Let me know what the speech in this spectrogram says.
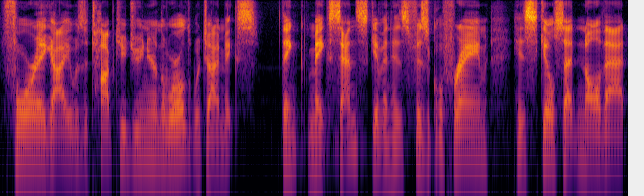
for a guy who was a top two junior in the world, which I mix, think makes sense given his physical frame, his skill set, and all that.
